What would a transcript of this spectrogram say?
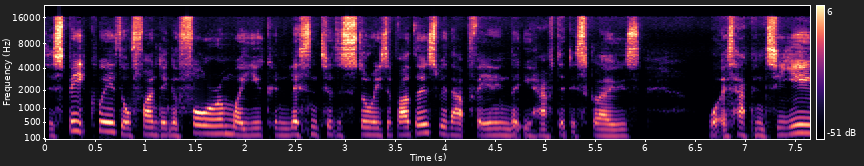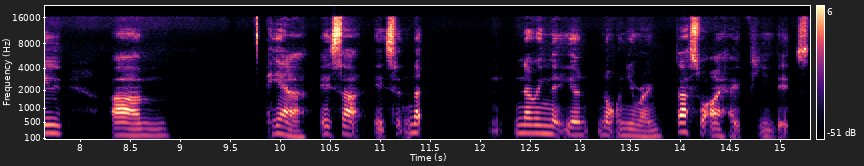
to speak with, or finding a forum where you can listen to the stories of others without feeling that you have to disclose what has happened to you. Um, yeah, it's that it's knowing that you're not on your own. That's what I hope you this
